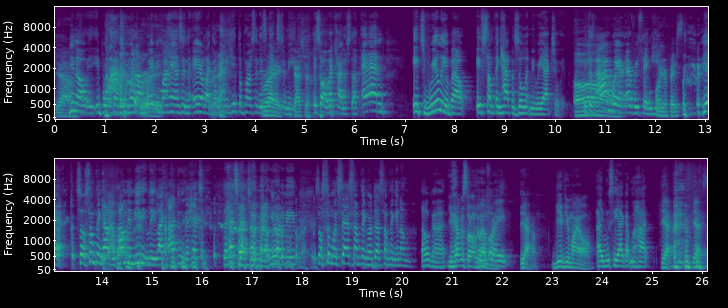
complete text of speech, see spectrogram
Yeah. You know, it, it boils down to when I'm waving my hands in the air, like don't let me hit the person that's Right. next to me. Gotcha. It's all that kind of stuff. And it's really about if something happens, don't let me react to it. Oh. Because I oh. wear everything here. On your face. Yeah. So if something happens, I'm immediately like I do the head the head snatch in a minute. You know what I mean? Right. So someone says something or does something, and I'm oh god. you have a song that I'm I love. afraid. Yeah. Give you my all. I will see. I got my hot. Yeah. yes.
